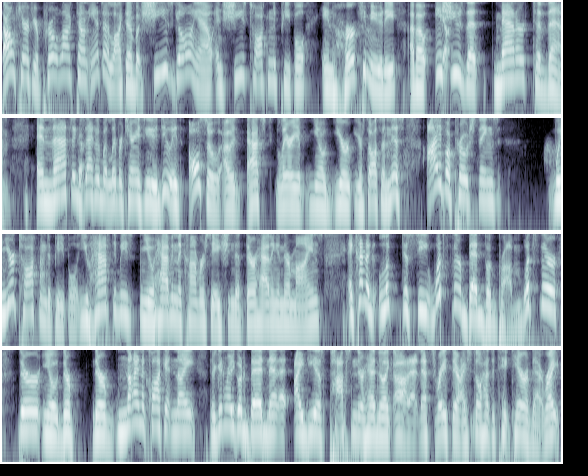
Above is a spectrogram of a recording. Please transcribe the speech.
I don't care if you're pro lockdown, anti lockdown, but she's going out and she's talking to people in her community about issues that matter to them. And that's exactly what libertarians need to do. It's also, I would ask Larry, you know, your, your thoughts on this. I've approached things when you're talking to people, you have to be, you know, having the conversation that they're having in their minds and kind of look to see what's their bed bug problem. What's their, their, you know, their, they're nine o'clock at night. They're getting ready to go to bed and that, that idea just pops in their head. And they're like, oh, that, that's right there. I still have to take care of that, right?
